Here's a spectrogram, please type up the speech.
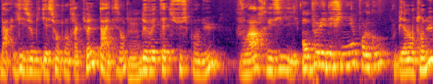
bah, les obligations contractuelles, par exemple, mmh. devaient être suspendues, voire résiliées. On peut les définir pour le coup? Bien entendu.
